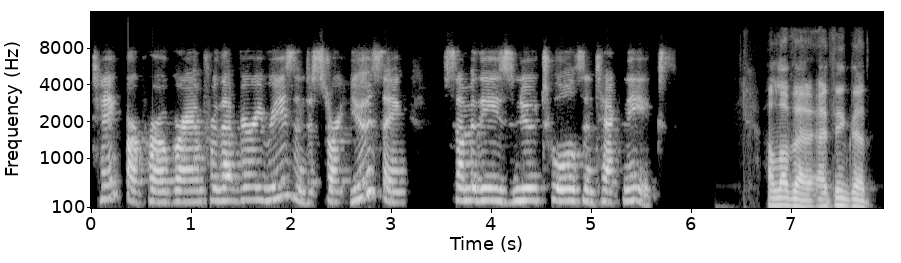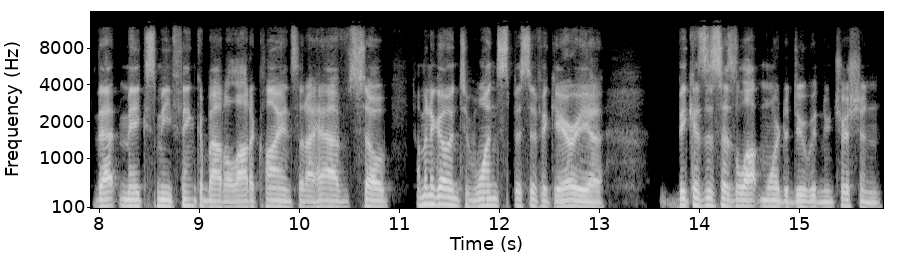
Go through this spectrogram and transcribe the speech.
take our program for that very reason to start using some of these new tools and techniques. I love that. I think that that makes me think about a lot of clients that I have. So I'm going to go into one specific area because this has a lot more to do with nutrition.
